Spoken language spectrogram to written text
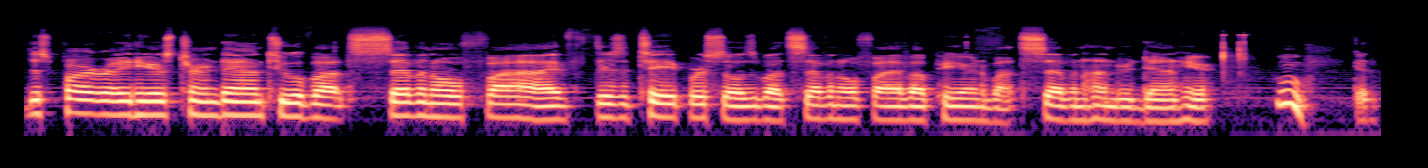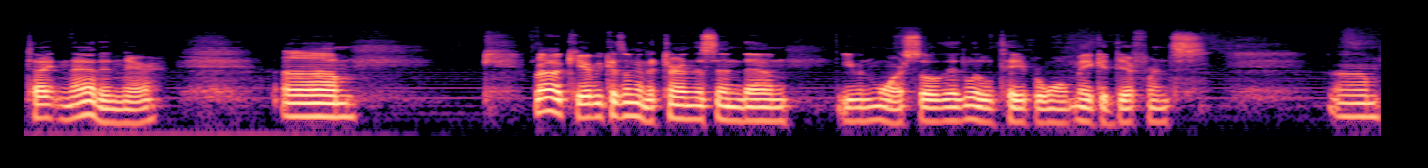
this part right here is turned down to about 705. There's a taper, so it's about 705 up here and about 700 down here. Ooh, got to tighten that in there. Um, don't care because I'm going to turn this end down even more so the little taper won't make a difference. Um,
